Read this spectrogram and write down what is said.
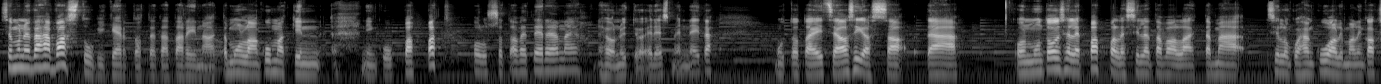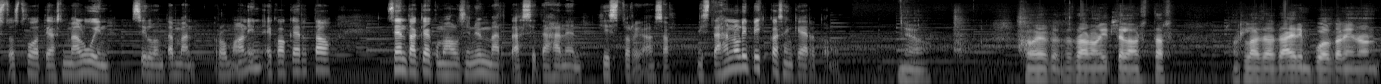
semmoinen vähän vastuukin kertoa tätä tarinaa, että mulla on kummatkin niin kuin pappat ollut sotavetereenä ja he on nyt jo edesmenneitä. Mutta tota, itse asiassa tämä on mun toiselle pappalle sillä tavalla, että mä silloin kun hän kuoli, mä olin 12-vuotias, niin mä luin silloin tämän romaanin eka kertaa. Sen takia, kun mä halusin ymmärtää sitä hänen historiansa, mistä hän oli pikkasen kertonut. Joo. Joo ja tota, no, itsellä on taas on sillä äidin puolta, niin on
